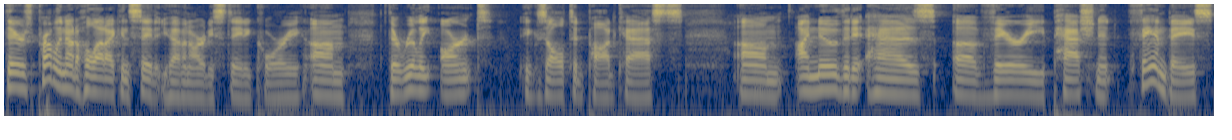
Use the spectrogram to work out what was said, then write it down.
there's probably not a whole lot I can say that you haven't already stated, Corey. Um, there really aren't exalted podcasts. Um, I know that it has a very passionate fan base,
